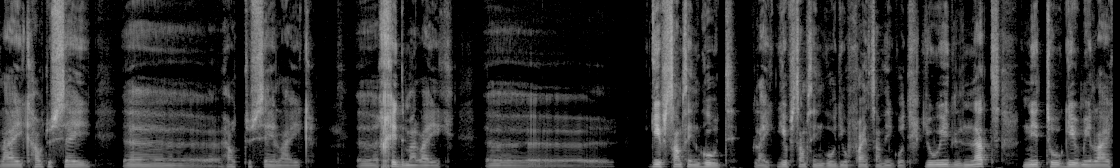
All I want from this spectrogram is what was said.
like how to say uh, how to say like uh, khidma like uh, give something good like give something good you find something good. You will not need to give me like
